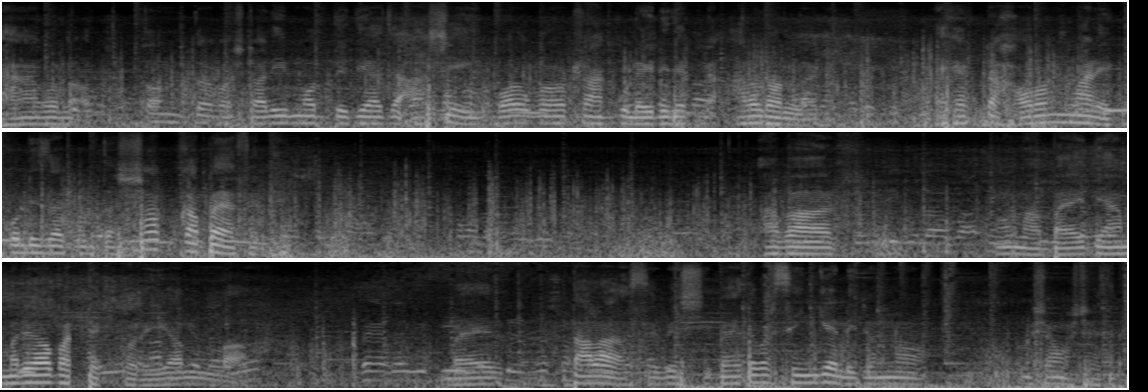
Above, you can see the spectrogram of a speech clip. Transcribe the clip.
ভাঙাগুলো অত্যন্ত কষ্ট। আর এর মধ্যে দেওয়া যে আসে, এই বড় বড় ট্রাকগুলো, এটি দেখলে আরও ডর লাগে। এক একটা হরন মারে, কলিজা, কুর্তা সব কাঁপায় ফেলে। আবার মা বাইরে আমারে ওভারটেক করে আল্লাহ ভাইয়ের তালা আছে বেশি। ভাই তো আবার সিঙ্গেল এই জন্য কোনো সমস্যা হয়েছে না।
